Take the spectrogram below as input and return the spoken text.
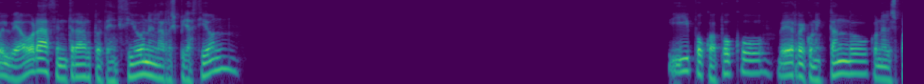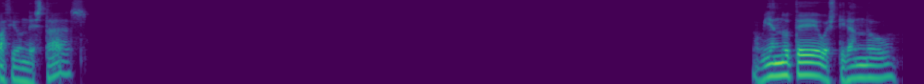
Vuelve ahora a centrar tu atención en la respiración. Y poco a poco ve reconectando con el espacio donde estás. Moviéndote o estirando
